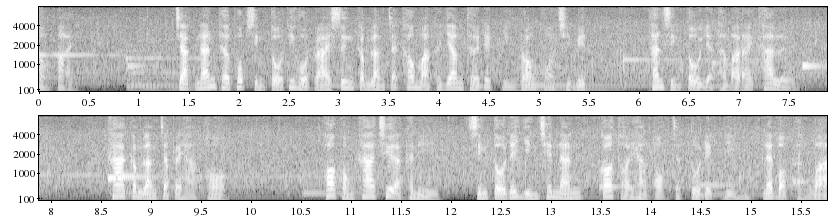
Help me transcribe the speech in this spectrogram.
ต่อไป จากนั้นเธอพบสิงโตที่โหดร้ายซึ่งกำลังจะเข้ามาขย้ำเธอเด็กหญิงร้องขอชีวิต ท่านสิงโตอย่าทำอะไรข้าเลย ข้ากำลังจะไปหาพ่อ พ่อของข้าชื่ออัคนี สิงโตได้ยินเช่นนั้น ก็ถอยห่างออกจากตัวเด็กหญิง และบอกทางว่า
